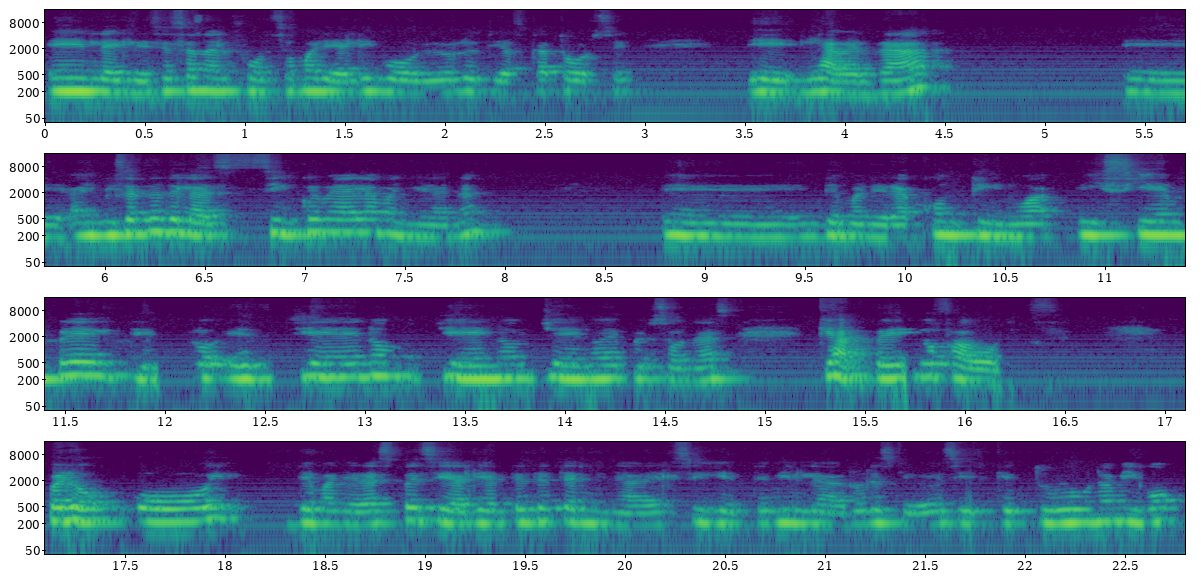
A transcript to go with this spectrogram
en la iglesia San Alfonso María Ligorio los días 14, eh, la verdad, eh, hay misas desde las 5 y media de la mañana eh, de manera continua y siempre el templo es lleno, lleno, lleno de personas que han pedido favores. Pero hoy, de manera especial y antes de terminar el siguiente milagro, les quiero decir que tuve un amigo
